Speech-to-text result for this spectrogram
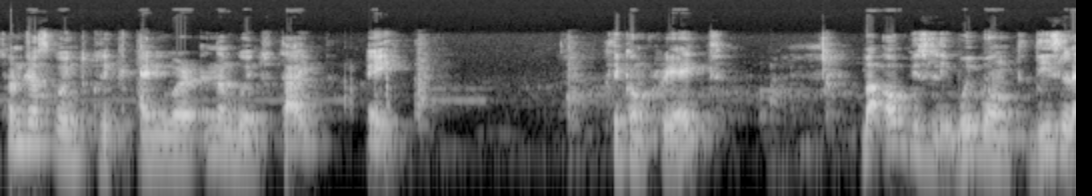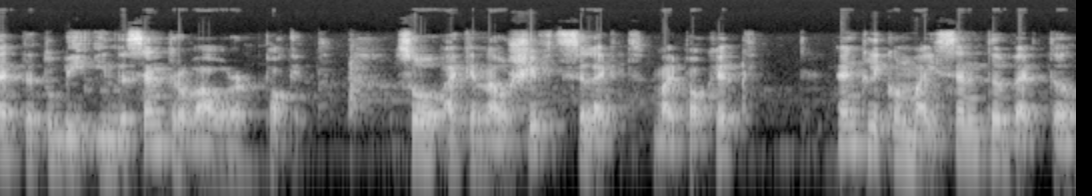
So I'm just going to click anywhere and I'm going to type A. Click on create. But obviously we want this letter to be in the center of our pocket. So I can now shift select my pocket and click on my center vector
